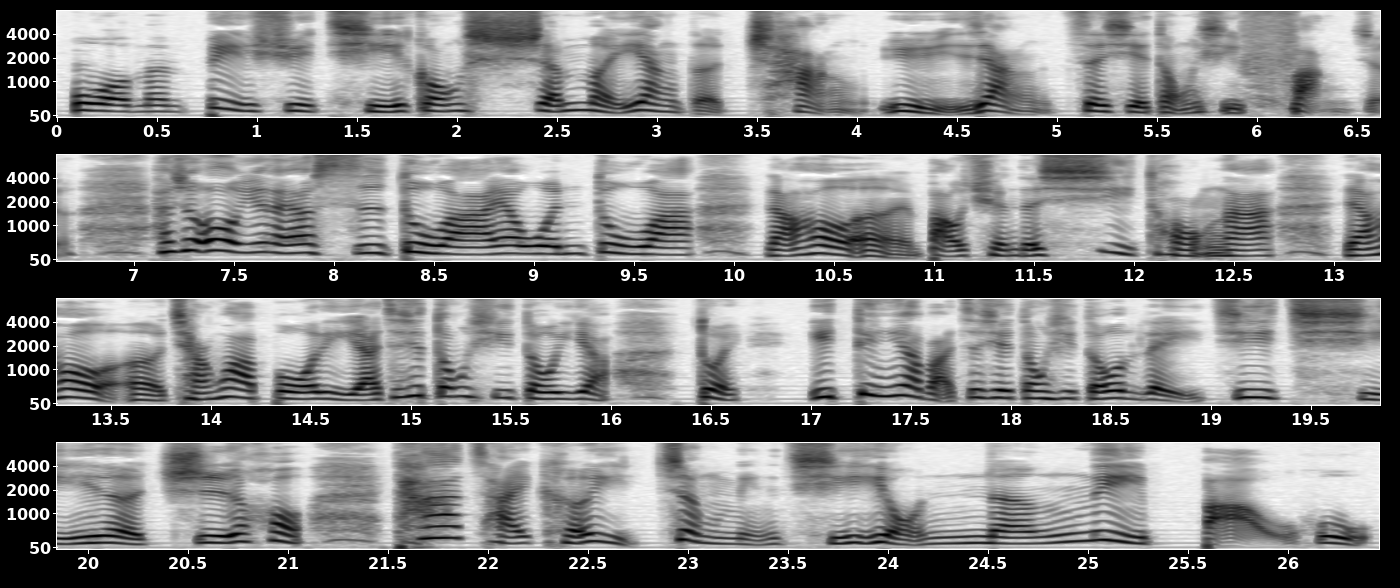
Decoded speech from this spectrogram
我们必须提供什么样的场域让这些东西放着？他说：“哦，原来要湿度啊，要温度啊，然后呃，保全的系统啊，然后呃，强化玻璃啊，这些东西都要。对，一定要把这些东西都累积齐了之后，他才可以证明其有能力。”保护，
